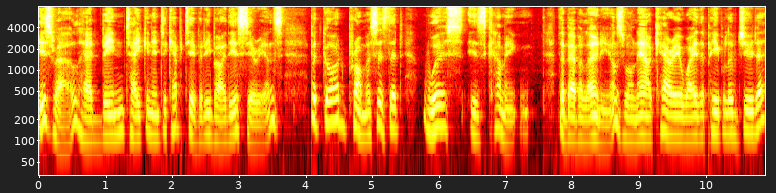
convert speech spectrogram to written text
Israel had been taken into captivity by the Assyrians, but God promises that worse is coming. The Babylonians will now carry away the people of Judah.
